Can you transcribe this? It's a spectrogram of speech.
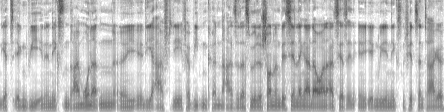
jetzt irgendwie in den nächsten drei Monaten die AfD verbieten können. Also das würde schon ein bisschen länger dauern als jetzt in, irgendwie die nächsten 14 Tage.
